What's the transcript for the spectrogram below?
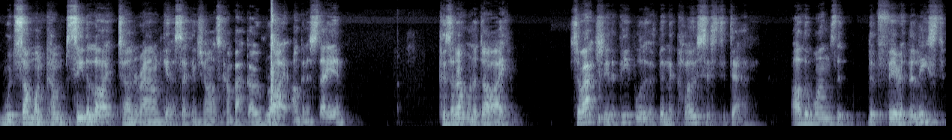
would someone come see the light, turn around, get a second chance, come back, go, right, I'm going to stay in because I don't want to die. So actually, the people that have been the closest to death are the ones that, that fear it the least.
